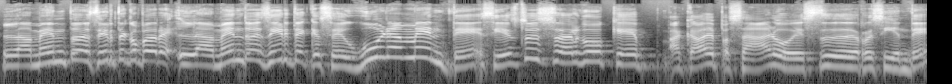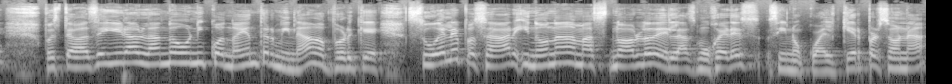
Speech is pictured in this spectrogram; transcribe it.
lamento decirte, compadre, lamento decirte que seguramente, si esto es algo que acaba de pasar o es eh, reciente, pues te va a seguir hablando aún y cuando hayan terminado, porque suele pasar, y no nada más, no hablo de las mujeres, sino cualquier persona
